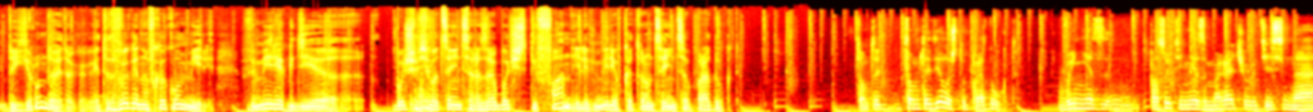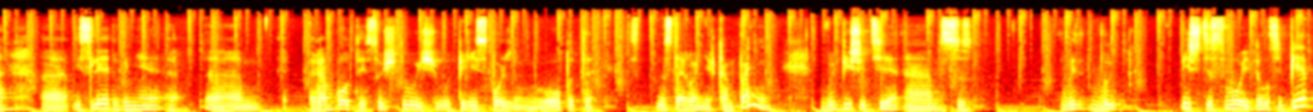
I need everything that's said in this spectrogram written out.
Да ерунда это какая-то. Это выгодно в каком мире? В мире, где больше всего ценится разработческий фан или в мире, в котором ценится продукт? В том-то, том-то дело, что продукт вы не, по сути не заморачиваетесь на э, исследование э, э, работы существующего переиспользуемого опыта сторонних компаний. Вы пишете, э, с, вы, вы пишете свой велосипед.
